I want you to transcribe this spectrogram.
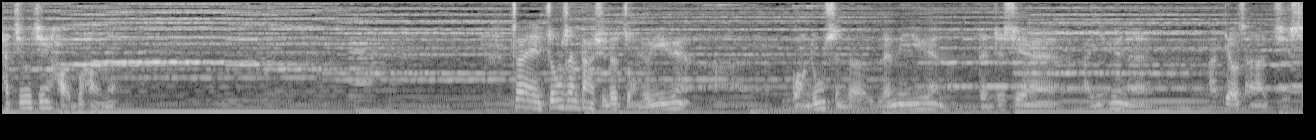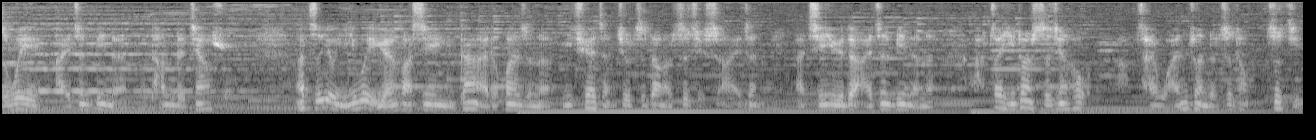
它究竟好不好呢？在中山大学的肿瘤医院啊，广东省的人民医院呢等这些啊医院呢啊调查了几十位癌症病人和他们的家属，而只有一位原发性肝癌的患者呢，一确诊就知道了自己是癌症啊，其余的癌症病人呢啊，在一段时间后啊才婉转的知道自己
